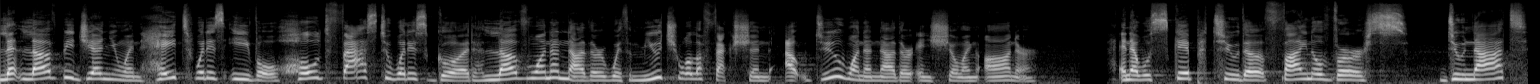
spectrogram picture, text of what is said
Let love be genuine, hate what is evil, hold fast to what is good, love one another with mutual affection, outdo one another in showing honor. And I will skip to the final verse. Do not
